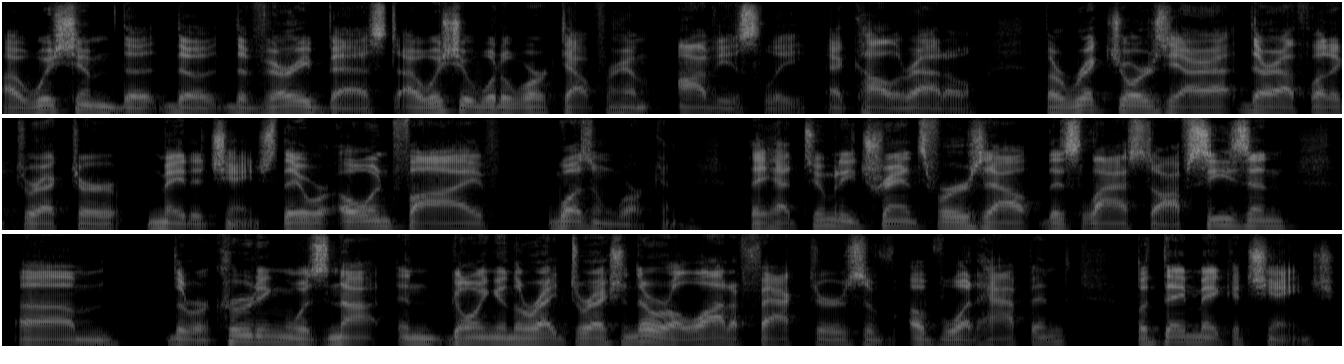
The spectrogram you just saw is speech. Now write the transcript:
I wish him the the the very best. I wish it would have worked out for him, obviously, at Colorado. But Rick George, their athletic director, made a change. They were 0 and 5, wasn't working. They had too many transfers out this last offseason. Um, the recruiting was not in, going in the right direction. There were a lot of factors of, of what happened, but they make a change.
